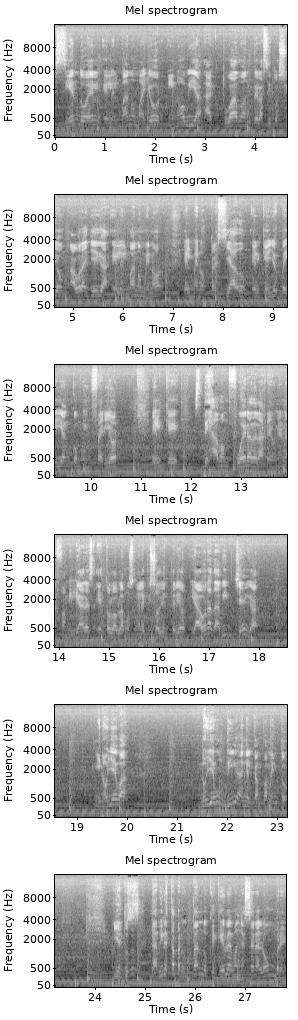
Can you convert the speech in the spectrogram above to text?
siendo él el hermano mayor y no había actuado ante la situación. Ahora llega el hermano menor, el menospreciado, el que ellos veían como inferior, el que dejaban fuera de las reuniones familiares. Esto lo hablamos en el episodio anterior. Y ahora David llega y no lleva no lleva un día en el campamento. Y entonces David está preguntando que qué le van a hacer al hombre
